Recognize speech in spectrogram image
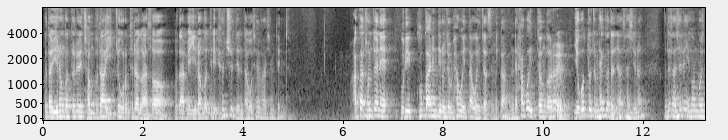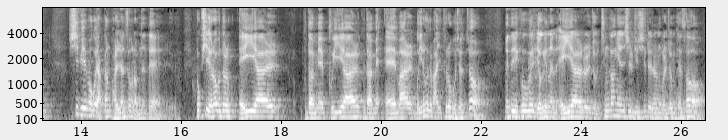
그다음 에 이런 것들이 전부 다 이쪽으로 들어가서 그다음에 이런 것들이 표출된다고 생각하시면 됩니다. 아까 좀 전에 우리 국가 R&D로 좀 하고 있다고 했지 않습니까? 근데 하고 있던 거를 이것도 좀 했거든요, 사실은. 근데 사실은 이건 뭐 CBM하고 약간 관련성은 없는데 혹시 여러분들 AR 그 다음에 VR 그 다음에 MR 뭐 이런 것들 많이 들어보셨죠? 근데 그거 여기는 AR을 좀 증강현실 기술이라는 걸 좀 해서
